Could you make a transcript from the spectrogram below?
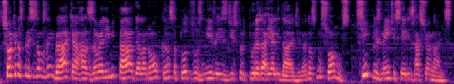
Só que nós precisamos lembrar que a razão é limitada, ela não alcança todos os níveis de estrutura da realidade. Né? Nós não somos simplesmente seres racionais.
